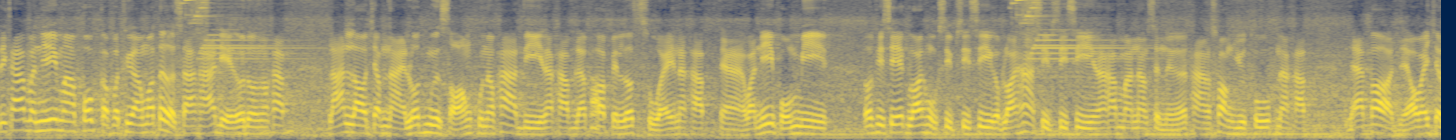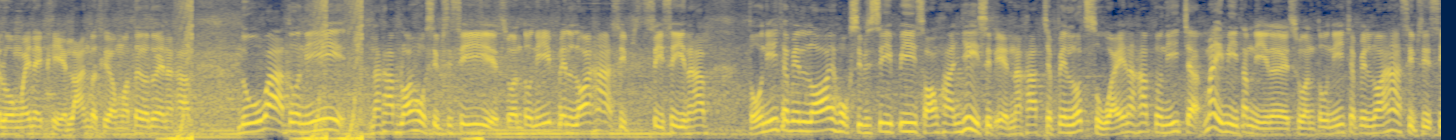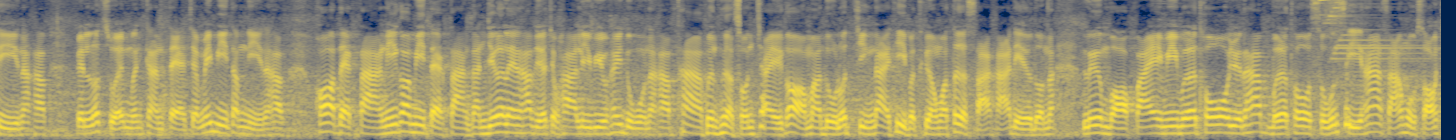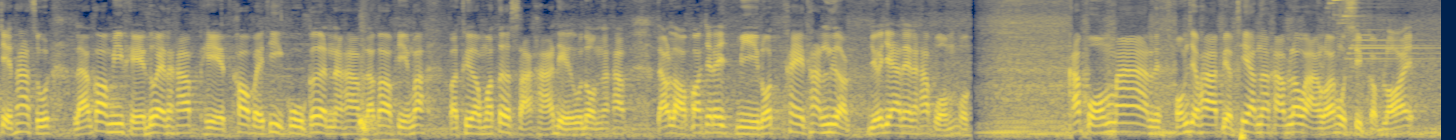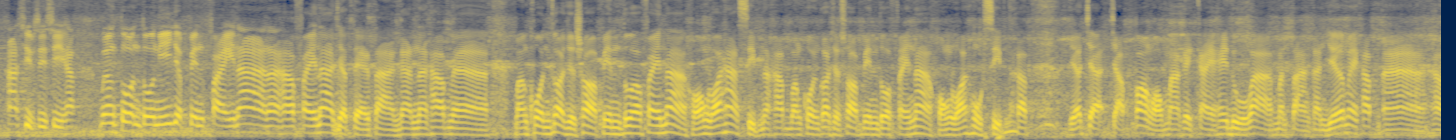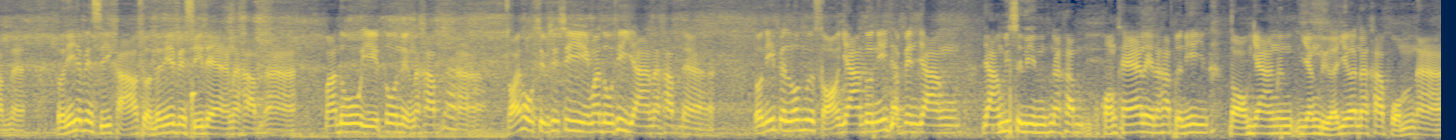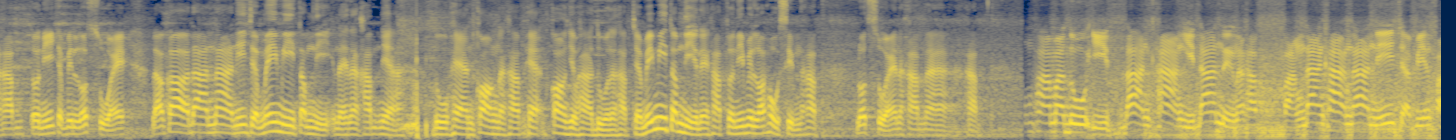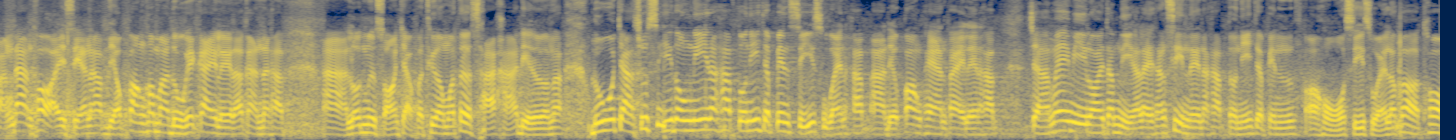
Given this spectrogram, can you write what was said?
วัสดีครับ วันนี้มาพบกับประเทืองมอเตอร์สาขาเดชอุดมนะครับ ร้านเราจำหน่ายรถมือ 2 คุณภาพดีนะครับ แล้วก็เป็นรถสวยนะครับวันนี้ผมมีรถ PCX 160 cc กับ 150 cc นะครับ มานำเสนอทางช่อง YouTube นะครับ แล้วก็เดี๋ยวไว้จะลงไว้ในเพจร้านประเทืองมอเตอร์ด้วยนะครับ ดูว่าตัวนี้นะครับ160 cc ส่วนตัวนี้เป็น150 cc นะครับ ตัวนี้จะเป็น 160 cc ปี 2021 นะครับ จะเป็นรถสวยนะครับ ตัวนี้จะไม่มีตำหนิเลย ส่วนตัวนี้จะเป็น 150 cc นะครับ เป็นรถสวยเหมือนกันแต่จะไม่มีตำหนินะครับ ข้อแตกต่างนี้ก็มีแตกต่างกันเยอะเลยนะครับ เดี๋ยวจะพารีวิวให้ดูนะครับ ถ้าเพื่อนๆสนใจก็มาดูรถจริงได้ที่ประเทืองมอเตอร์สาขาเดชอุดมนะ ลืมบอกไปมีเบอร์โทรอยู่นะครับ เบอร์โทร 0453627750 แล้วก็มีเพจด้วยนะครับ เพจเข้าไปที่ Google นะครับ แล้วก็พิมพ์ว่าประเทืองมอเตอร์สาขาเดชอุดมนะครับ แล้วเราก็จะได้มีรถให้ท่านเลือกเยอะแยะเลยนะครับผมครับผมมาผมจะพาเปรียบเทียบนะครับ ระหว่าง 160 กับ 150 ซีซีครับเบื้องต้นตัวนี้จะเป็นไฟหน้านะครับ ไฟหน้าจะแตกต่างกันนะครับบางคนก็จะชอบเป็นตัวไฟหน้าของ 150 นะครับ บางคนก็จะชอบเป็นตัวไฟหน้าของ 160 นะครับ เดี๋ยวจะจับกล้องออกมาไกลๆให้ดูว่ามันต่างกันเยอะไหมครับอ่าครับนี่ยตัวนี้จะเป็นสีขาวส่วนตัวนี้เป็นสีแดงนะครับอ่ามาดูอีกตัวหนึ่งนะครับอ่า160 ซีซีมาดูที่ยางนะครับเนี่ย ตัวนี้เป็นรถมือสองยางตัวนี้จะเป็นยางยางมิชลินนะครับของแท้เลยนะครับ ตัวนี้ดอกยางนึงยังเหลือเยอะนะครับผมอ่าครับตัวนี้จะเป็นรถสวย แล้วก็ด้านหน้านี้จะไม่มีตำหนิเลยนะครับเนี่ยดูแผนกล้องนะครับแผนกล้องจะพาดูนะครับจะไม่มีตำหนิเลยครับตัวนี้เป็น160นะครับรถสวยนะครับอ่าครับ พามาดูอีกด้านข้างอีกด้านหนึ่งนะครับฝั่งด้านข้างด้านนี้จะเป็นฝั่งด้านท่อไอเสียนะครับ เดี๋ยวกล้องเข้ามาดูใกล้ๆเลยแล้วกันนะครับอ่ารถมือสองจากประเทืองมอเตอร์สาขาเดียวนะดูจากชุดสีตรงนี้นะครับ ตัวนี้จะเป็นสีสวยนะครับอ่าเดี๋ยวกล้องแพนไปเลยนะครับ จะไม่มีรอยตำหนิอะไรทั้งสิ้นเลยนะครับ ตัวนี้จะเป็นโอ้โหสีสวยแล้วก็ท่อ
